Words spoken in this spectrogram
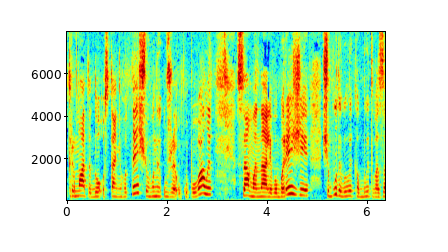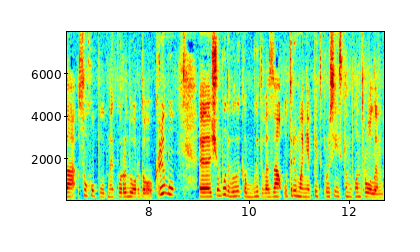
тримати до останнього те, що вони вже окупували саме на лівобережжі, що буде велика битва за сухопутний коридор до Криму, е, що буде велика битва за утримання під російським контролем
